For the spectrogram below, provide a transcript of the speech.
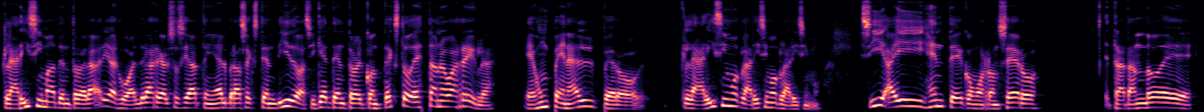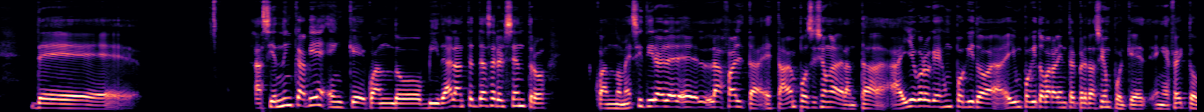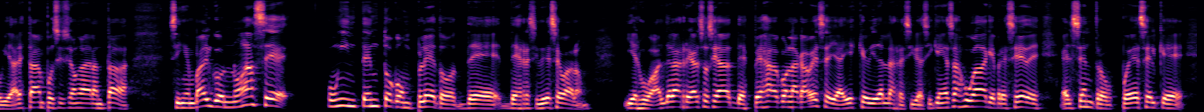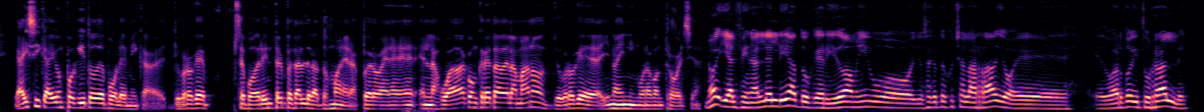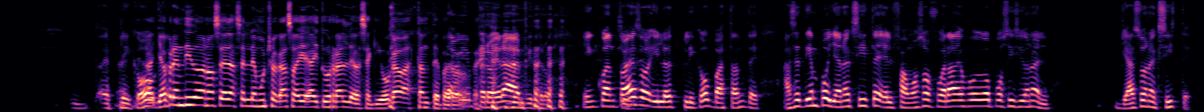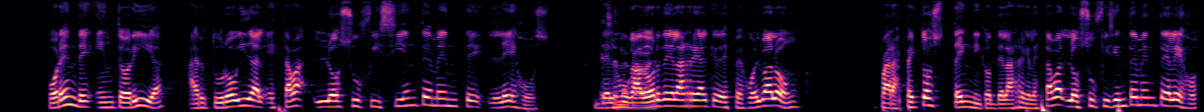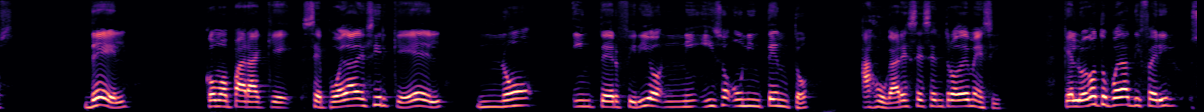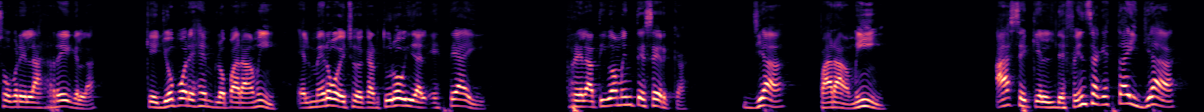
clarísima dentro del área. El jugador de la Real Sociedad tenía el brazo extendido, así que dentro del contexto de esta nueva regla es un penal, pero clarísimo, clarísimo, clarísimo. Sí hay gente como Roncero tratando de, de haciendo hincapié en que cuando Vidal antes de hacer el centro cuando Messi tira la falta, estaba en posición adelantada. Ahí yo creo que es un poquito, hay un poquito para la interpretación, porque en efecto Vidal estaba en posición adelantada. Sin embargo, no hace un intento completo de, de recibir ese balón y el jugador de la Real Sociedad despeja con la cabeza y ahí es que Vidal la recibe. Así que en esa jugada que precede el centro puede ser que ahí sí que hay un poquito de polémica. Yo creo que se podría interpretar de las dos maneras, pero en, la jugada concreta de la mano yo creo que ahí no hay ninguna controversia. No, y al final del día tu querido amigo, yo sé que te escuchas la radio, eh, Eduardo Iturralde, explicó. Yo he aprendido a no sé hacerle mucho caso a, Iturralde, se equivoca bastante, pero. pero era árbitro. En cuanto a eso, y lo explicó bastante, hace tiempo ya no existe el famoso fuera de juego posicional. Ya eso no existe. Por ende, en teoría, Arturo Vidal estaba lo suficientemente lejos del jugador de la Real que despejó el balón para aspectos técnicos de la regla. Estaba lo suficientemente lejos de él como para que se pueda decir que él no interfirió ni hizo un intento a jugar ese centro de Messi, que luego tú puedas diferir sobre la regla, que yo, por ejemplo, para mí, el mero hecho de que Arturo Vidal esté ahí relativamente cerca, ya para mí hace que el defensa que está ahí ya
